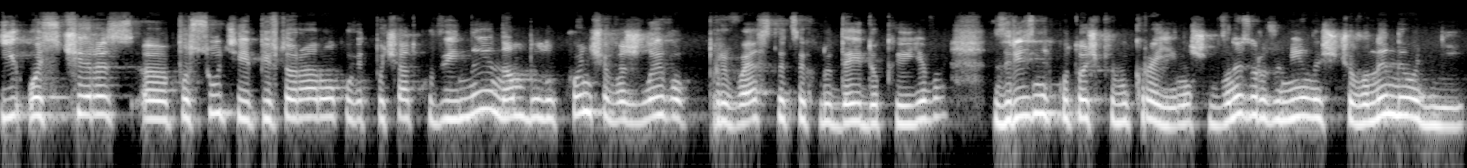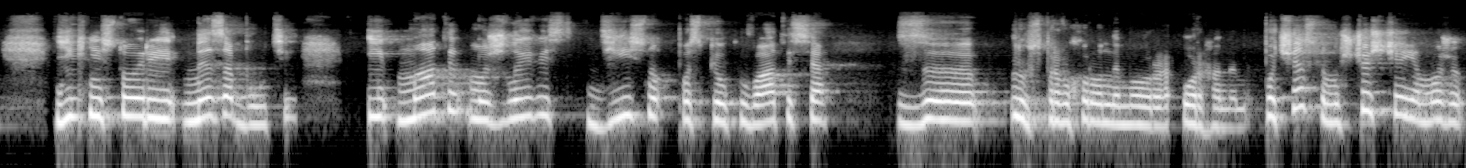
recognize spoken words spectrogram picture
І ось через е, по суті півтора року від початку війни нам було конче важливо привести цих людей до Києва з різних куточків України, щоб вони зрозуміли, що вони не одні, їхні історії не забуті, і мати можливість дійсно поспілкуватися з ну, з правоохоронними органами. По-чесному, що ще я можу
